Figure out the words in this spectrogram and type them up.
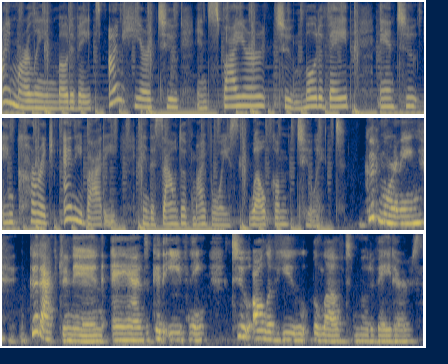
I'm Marlene Motivates. I'm here to inspire, to motivate, and to encourage anybody in the sound of my voice. Welcome to it. Good morning, good afternoon, and good evening to all of you beloved motivators.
